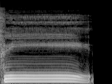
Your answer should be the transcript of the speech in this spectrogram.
faith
